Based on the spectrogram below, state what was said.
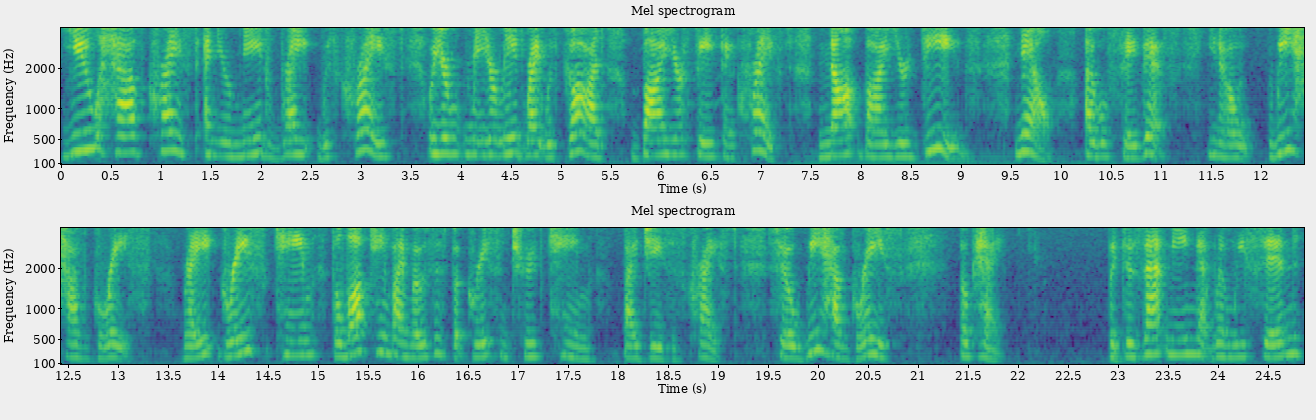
you have Christ and you're made right with Christ, or you're, you're made right with God by your faith in Christ, not by your deeds. Now, I will say this you know, we have grace right? Grace came, the law came by Moses, but grace and truth came by Jesus Christ. So we have grace. Okay. But does that mean that when we sin,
